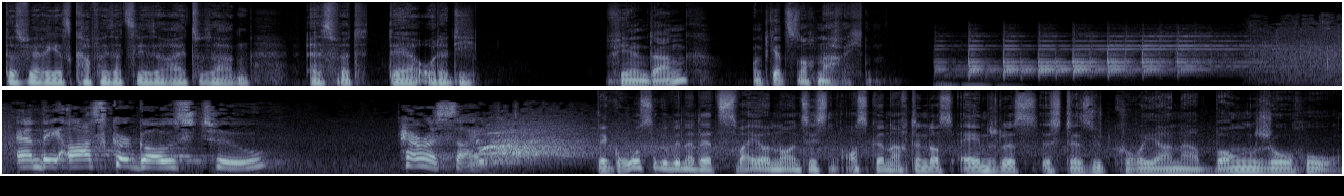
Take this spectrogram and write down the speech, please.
das wäre jetzt Kaffeesatzleserei zu sagen, es wird der oder die. Vielen Dank. Und jetzt noch Nachrichten. And the Oscar goes to Parasite. Der große Gewinner der 92. Oscar-Nacht in Los Angeles ist der Südkoreaner Bong Joon-ho.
